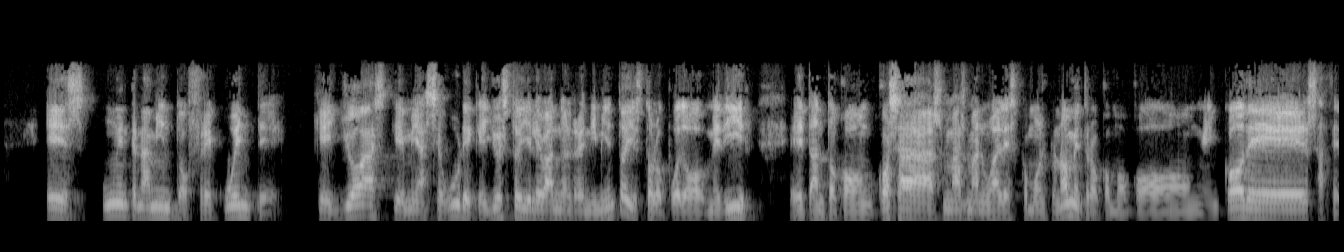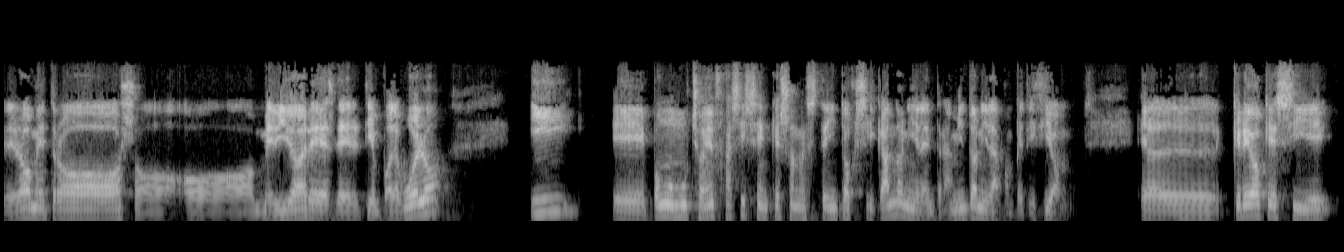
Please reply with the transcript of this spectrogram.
es un entrenamiento frecuente que yo que me asegure que yo estoy elevando el rendimiento y esto lo puedo medir eh, tanto con cosas más manuales como el cronómetro como con encoders, acelerómetros o, medidores del tiempo de vuelo. Y eh, pongo mucho énfasis en que eso no esté intoxicando ni el entrenamiento ni la competición creo que si,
